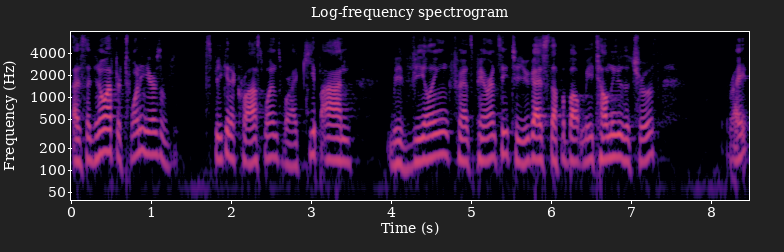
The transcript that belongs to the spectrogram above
I said, you know, after 20 years of speaking at Crosswinds where I keep on revealing transparency to you guys stuff about me, telling you the truth, right?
